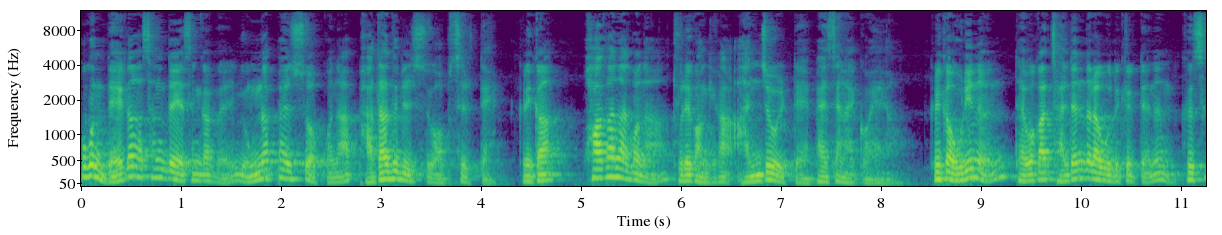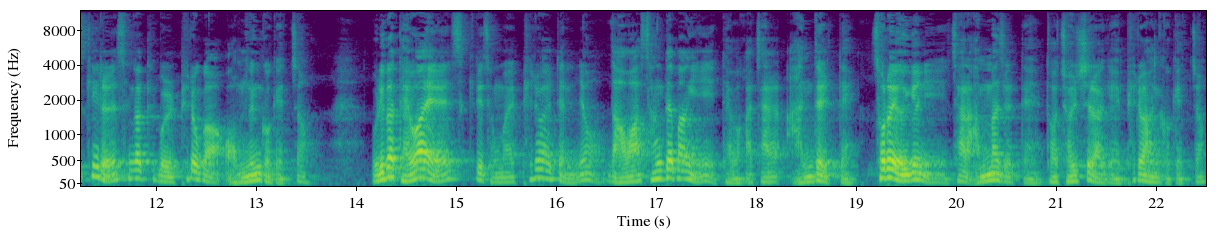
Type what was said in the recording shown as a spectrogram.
혹은 내가 상대의 생각을 용납할 수 없거나 받아들일 수 없을 때 그러니까 화가 나거나 둘의 관계가 안 좋을 때 발생할 거예요. 그러니까 우리는 대화가 잘 된다고 느낄 때는 그 skill을 생각해 볼 필요가 없는 거겠죠. 우리가 대화에 skill이 정말 필요할 때는요 나와 상대방이 대화가 잘 안 될 때 서로의 의견이 잘 안 맞을 때 더 절실하게 필요한 거겠죠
